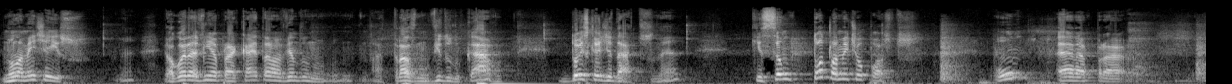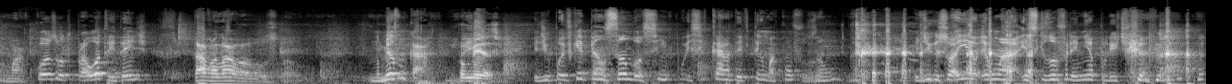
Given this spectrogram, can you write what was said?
Normalmente é isso. Né? Eu agora vinha para cá e estava vendo no, atrás no vidro do carro dois candidatos, né? que são totalmente opostos. Um era para uma coisa, outro para outra, entende? Estava lá os, no mesmo carro. No mesmo. E depois fiquei pensando assim, pô, esse cara deve ter uma confusão. Né? E digo, isso aí é uma esquizofrenia política. Né?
